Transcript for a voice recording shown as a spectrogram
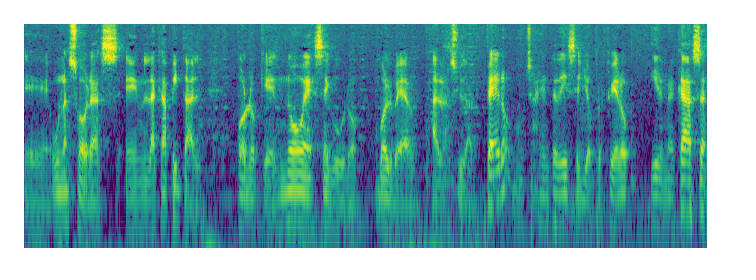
eh, unas horas en la capital por lo que no es seguro volver a la ciudad. Pero mucha gente dice, yo prefiero irme a casa,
